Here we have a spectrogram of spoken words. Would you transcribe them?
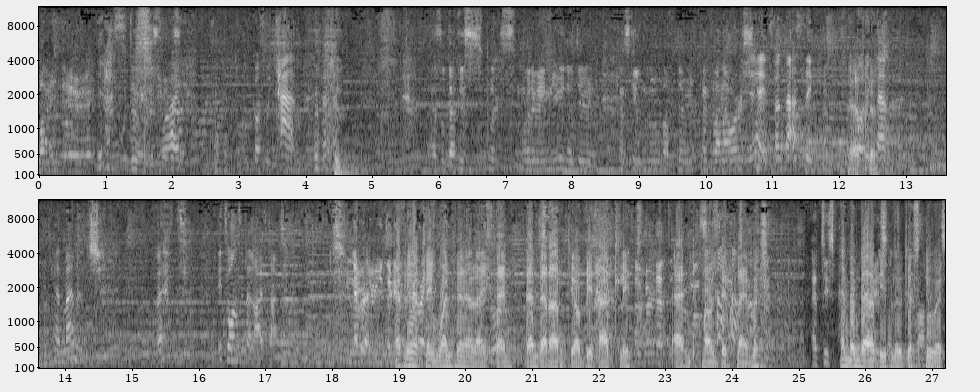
why they're Yes. doing this Why? Because we can. So that is what's motivating you that you can still move after 21 hours. Yeah, it's fantastic. Yeah, of Body course. can, can manage. But it's once in a lifetime. Never Never. doing. Everyone saying once in a lifetime. Then there are the obvious athletes I've heard that and mountain climbers. At this And then there are people who just do it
